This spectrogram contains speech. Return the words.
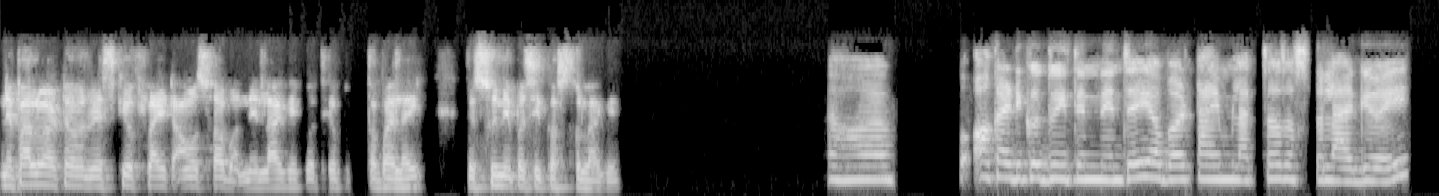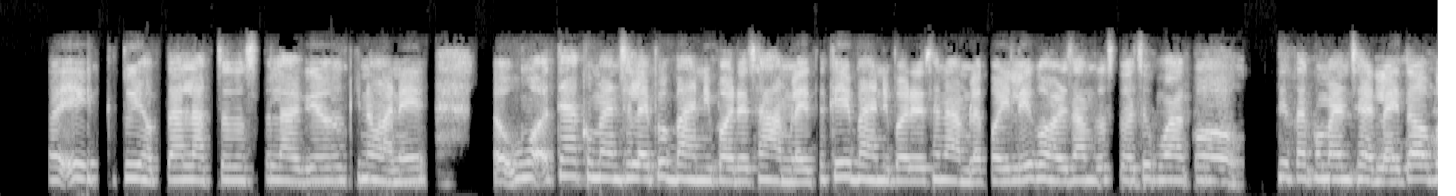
नेपालबाट रेस्क्यु फ्लाइट आउँछ भन्ने लागेको थियो तपाईँलाई? त्यो सुनेपछि कस्तो लाग्यो? अगाडिको दुई तिन दिन चाहिँ अब टाइम लाग्छ जस्तो लाग्यो है। एक दुई हप्ता लाग्छ जस्तो लाग्यो किनभने त्यहाँको मान्छेलाई पो बानी परेछ हामीलाई त केही बानी परेको छैन हामीलाई कहिले घर जाम जस्तो उहाँको त्यताको मान्छेहरूलाई त अब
